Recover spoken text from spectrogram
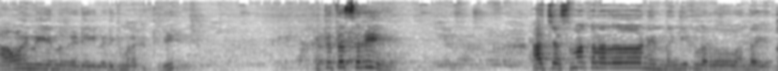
ನಾವು ಇನ್ನು ಏನು ರೆಡಿ ಆಗಿಲ್ಲ. ಅಡಿಗೆ ಮಾಡಕತ್ತೀವಿ. ಇತ್ತ ಸರಿ? ಆ ಚಸ್ಮಾ ಕಲರ್ ನಿನ್ ನಂಗಿ ಕಲರ್ ಒಂದಾಗೈತ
